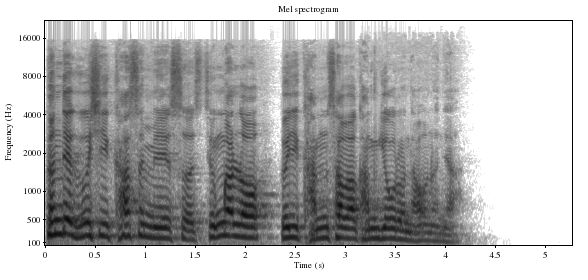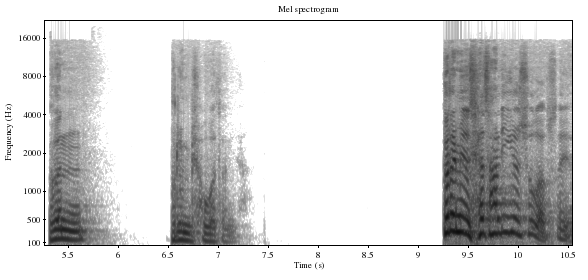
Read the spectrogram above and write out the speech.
근데 그것이 가슴에서 정말로 거의 감사와 감격으로 나오느냐? 그건 물음표거든요. 그러면 세상을 이길 수가 없어요.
